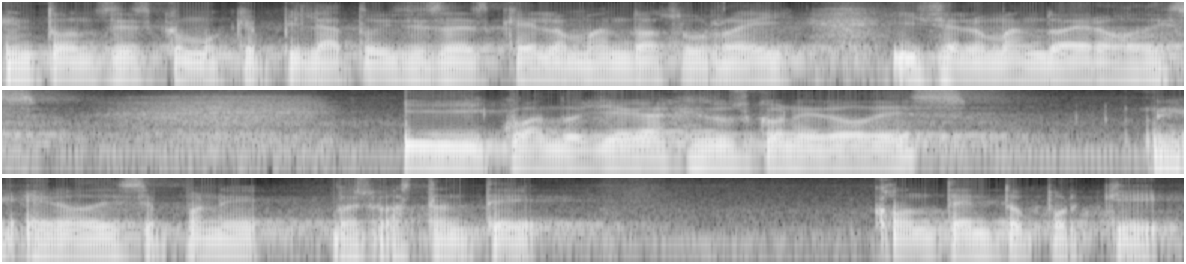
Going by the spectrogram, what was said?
entonces como que Pilato dice, ¿sabes qué? Lo mando a su rey y se lo mandó a Herodes. Y cuando llega Jesús con Herodes, Herodes se pone pues bastante contento porque,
